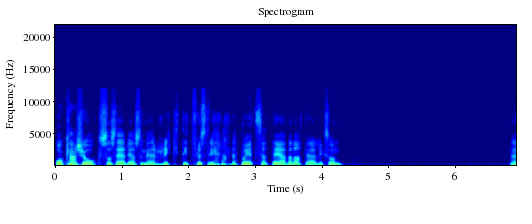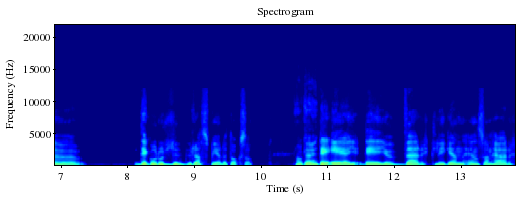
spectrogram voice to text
Och kanske också säga det som är riktigt frustrerande på ett sätt. Det är väl att det är liksom uh, det går att lura spelet också. Okay. Det, är, det är ju verkligen en sån här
